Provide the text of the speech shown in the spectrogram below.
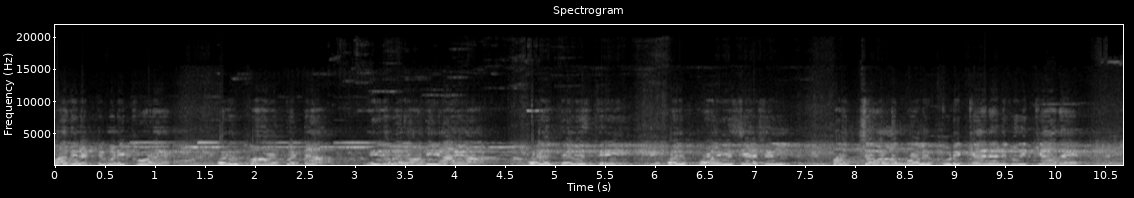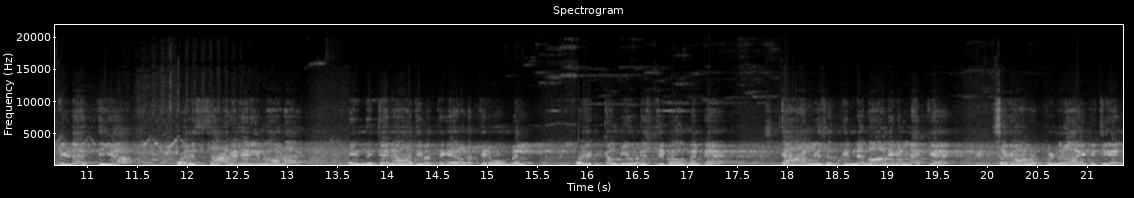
പതിനെട്ട് മണിക്കൂർ ഒരു പാവപ്പെട്ട നിരപരാധിയായ ഒരു ദളിത് സ്ത്രീ ഒരു പോലീസ് സ്റ്റേഷനിൽ പച്ചവെള്ളം പോലും കുടിക്കാൻ അനുവദിക്കാതെ കിടത്തിയ ഒരു സാഹചര്യമാണ് ഇന്ന് ജനാധിപത്യ കേരളത്തിന് മുമ്പിൽ ഒരു കമ്മ്യൂണിസ്റ്റ് ഗവൺമെന്റ് സ്റ്റാലിസത്തിന്റെ നാളുകളിലേക്ക് സഖാവ് പിണറായി വിജയൻ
